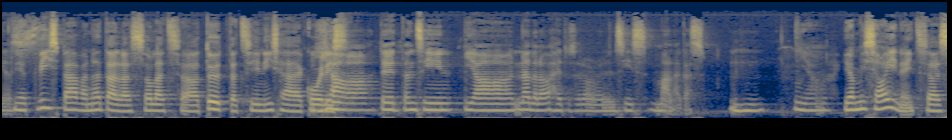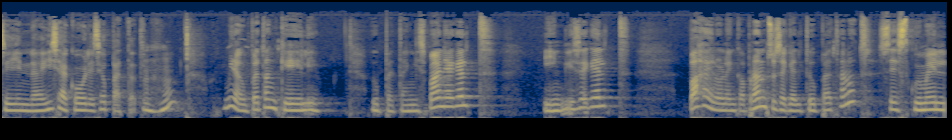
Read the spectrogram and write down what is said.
yes.. nii et viis päeva nädalas oled sa, töötad siin ise koolis? jaa, töötan siin ja nädalavahetusel olen siis Malagas mm. -hmm ja, ja mis aineid sa siin ise koolis õpetad mm? -hmm. mina õpetan keeli, õpetan hispaania keelt, inglise keelt, vahel olen ka prantsuse keelt õpetanud, sest kui meil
